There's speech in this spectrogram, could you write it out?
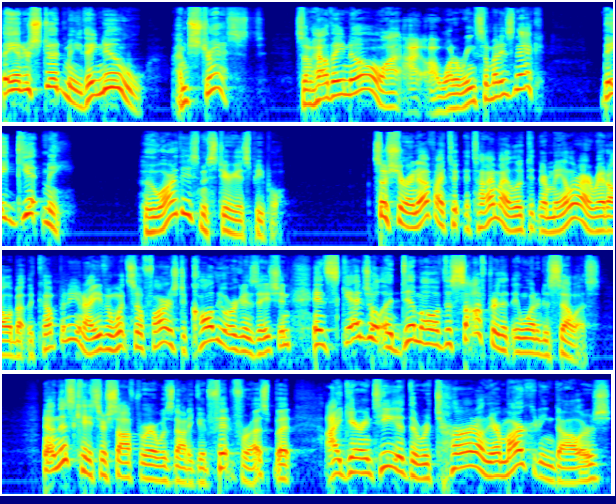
They understood me. They knew I'm stressed. Somehow they know I, I, I want to wring somebody's neck. They get me. Who are these mysterious people? So, sure enough, I took the time, I looked at their mailer, I read all about the company, and I even went so far as to call the organization and schedule a demo of the software that they wanted to sell us. Now, in this case, their software was not a good fit for us, but I guarantee you the return on their marketing dollars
